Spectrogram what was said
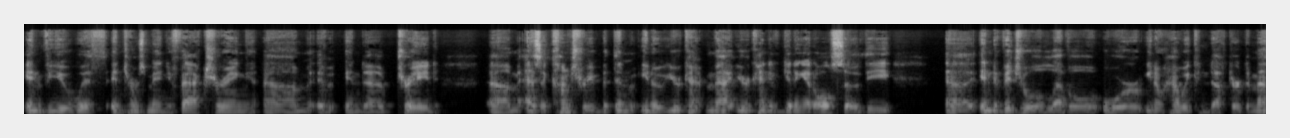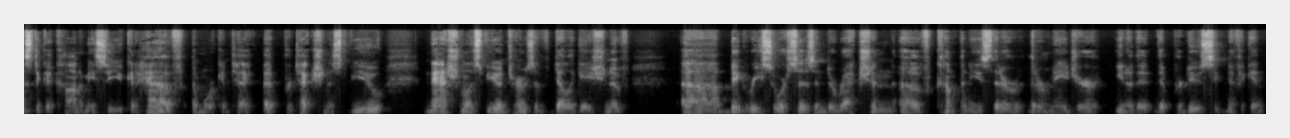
in view with in terms of manufacturing um, and uh, trade um, as a country. But then you know you're kind of, Matt, you're kind of getting at also the uh, individual level or you know how we conduct our domestic economy. So you could have a more a protectionist view, nationalist view in terms of delegation of uh, big resources and direction of companies that are that are major, you know, that, that produce significant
